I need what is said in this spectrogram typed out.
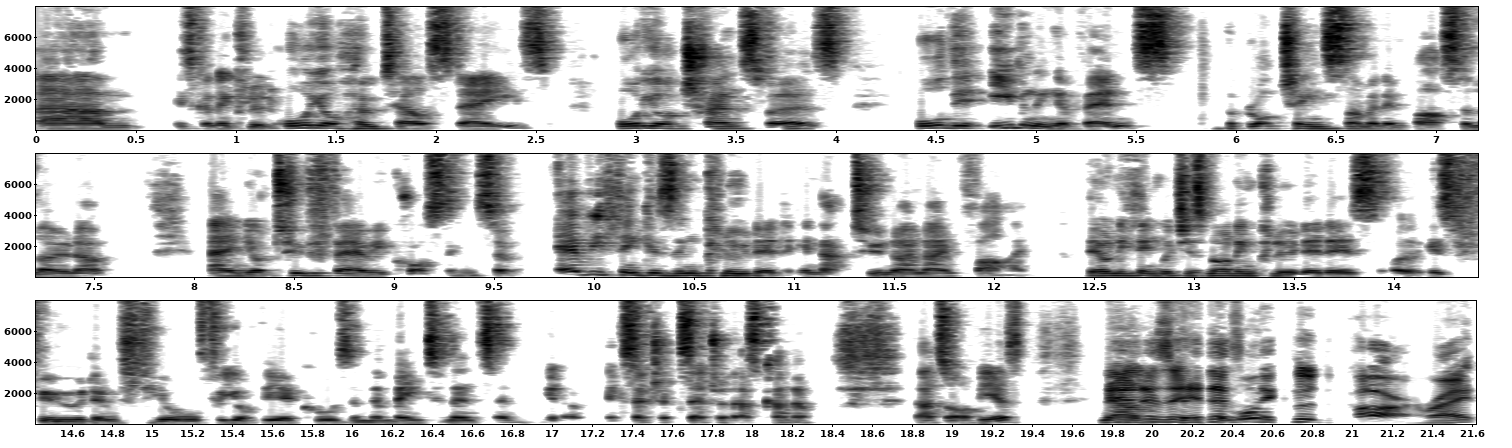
Um, it's going to include all your hotel stays, all your transfers, all the evening events, the blockchain summit in Barcelona, and your two ferry crossings. So everything is included in that two nine nine five. The only thing which is not included is uh, is food and fuel for your vehicles and the maintenance and you know et cetera, et cetera. That's kind of that's obvious. Now, doesn't, the- it doesn't more- include the car, right?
